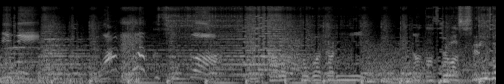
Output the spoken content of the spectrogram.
ビビワクワクするぞ。カロットばかりに目立たせはせんぞ。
